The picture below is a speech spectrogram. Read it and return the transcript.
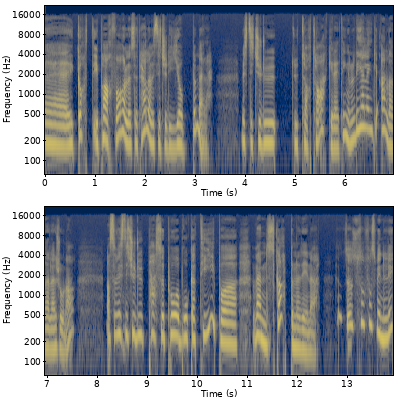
eh, godt i parforholdet sitt heller, hvis ikke de jobber med det. Hvis ikke du, du tar tak i de tingene. Og det gjelder egentlig alle relasjoner. Altså, hvis ikke du passer på å bruke tid på vennskapene dine, så, så forsvinner de.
